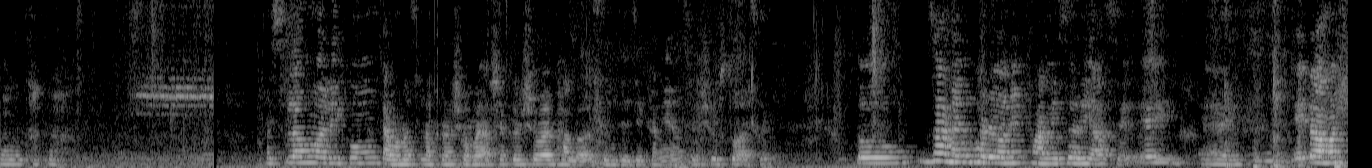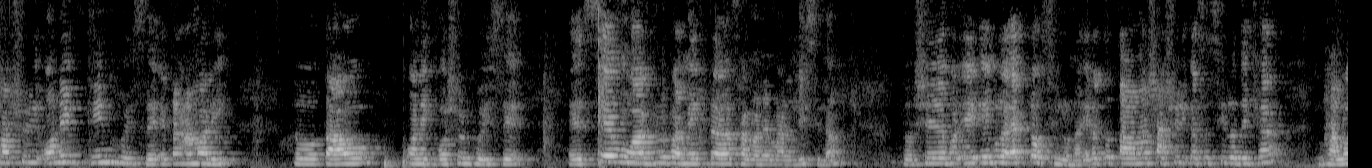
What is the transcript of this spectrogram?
ভালো থাকা আসসালামু আলাইকুম কেমন আছেন আপনারা সবাই? আশা করি সবাই ভালো আছেন যে যেখানে আছেন সুস্থ আছেন। তো জানেন ঘরে অনেক ফার্নিচারই আছে। এই এই, এটা আমার শাশুড়ি অনেক দিন হয়েছে এটা আমারই। তো তাও অনেক বছর হয়েছে সেম ওয়ার্ড্রোপ আমি একটা সালমানের মাল দিয়েছিলাম তো সে আবার এগুলো একটাও ছিল না। এটা তো তাও আমার শাশুড়ির কাছে ছিল দেখা, ভালো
